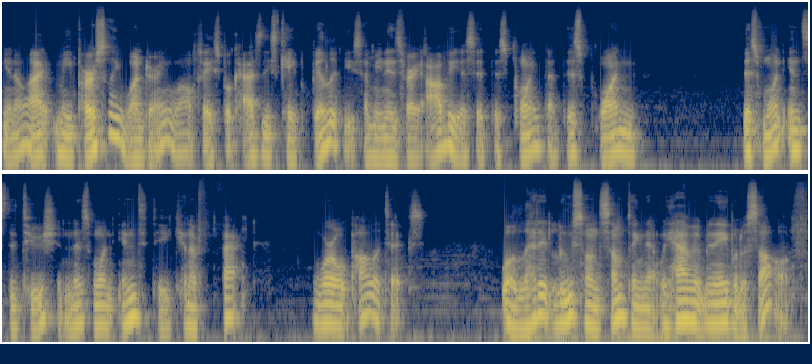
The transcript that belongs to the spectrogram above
you know, I, me personally wondering, well, Facebook has these capabilities. I mean, it's very obvious at this point that this one, this one institution, this one entity can affect world politics well, let it loose on something that we haven't been able to solve.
